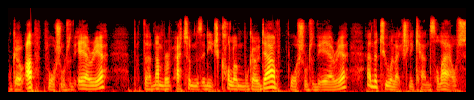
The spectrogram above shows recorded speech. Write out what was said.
will go up proportional to the area, but the number of atoms in each column will go down proportional to the area, and the two will actually cancel out.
